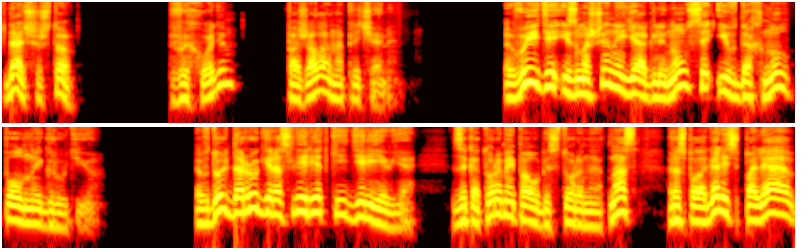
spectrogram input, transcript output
«Дальше что?» «Выходим?» — пожала она плечами. Выйдя из машины, я оглянулся и вдохнул полной грудью. Вдоль дороги росли редкие деревья, за которыми по обе стороны от нас располагались поля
